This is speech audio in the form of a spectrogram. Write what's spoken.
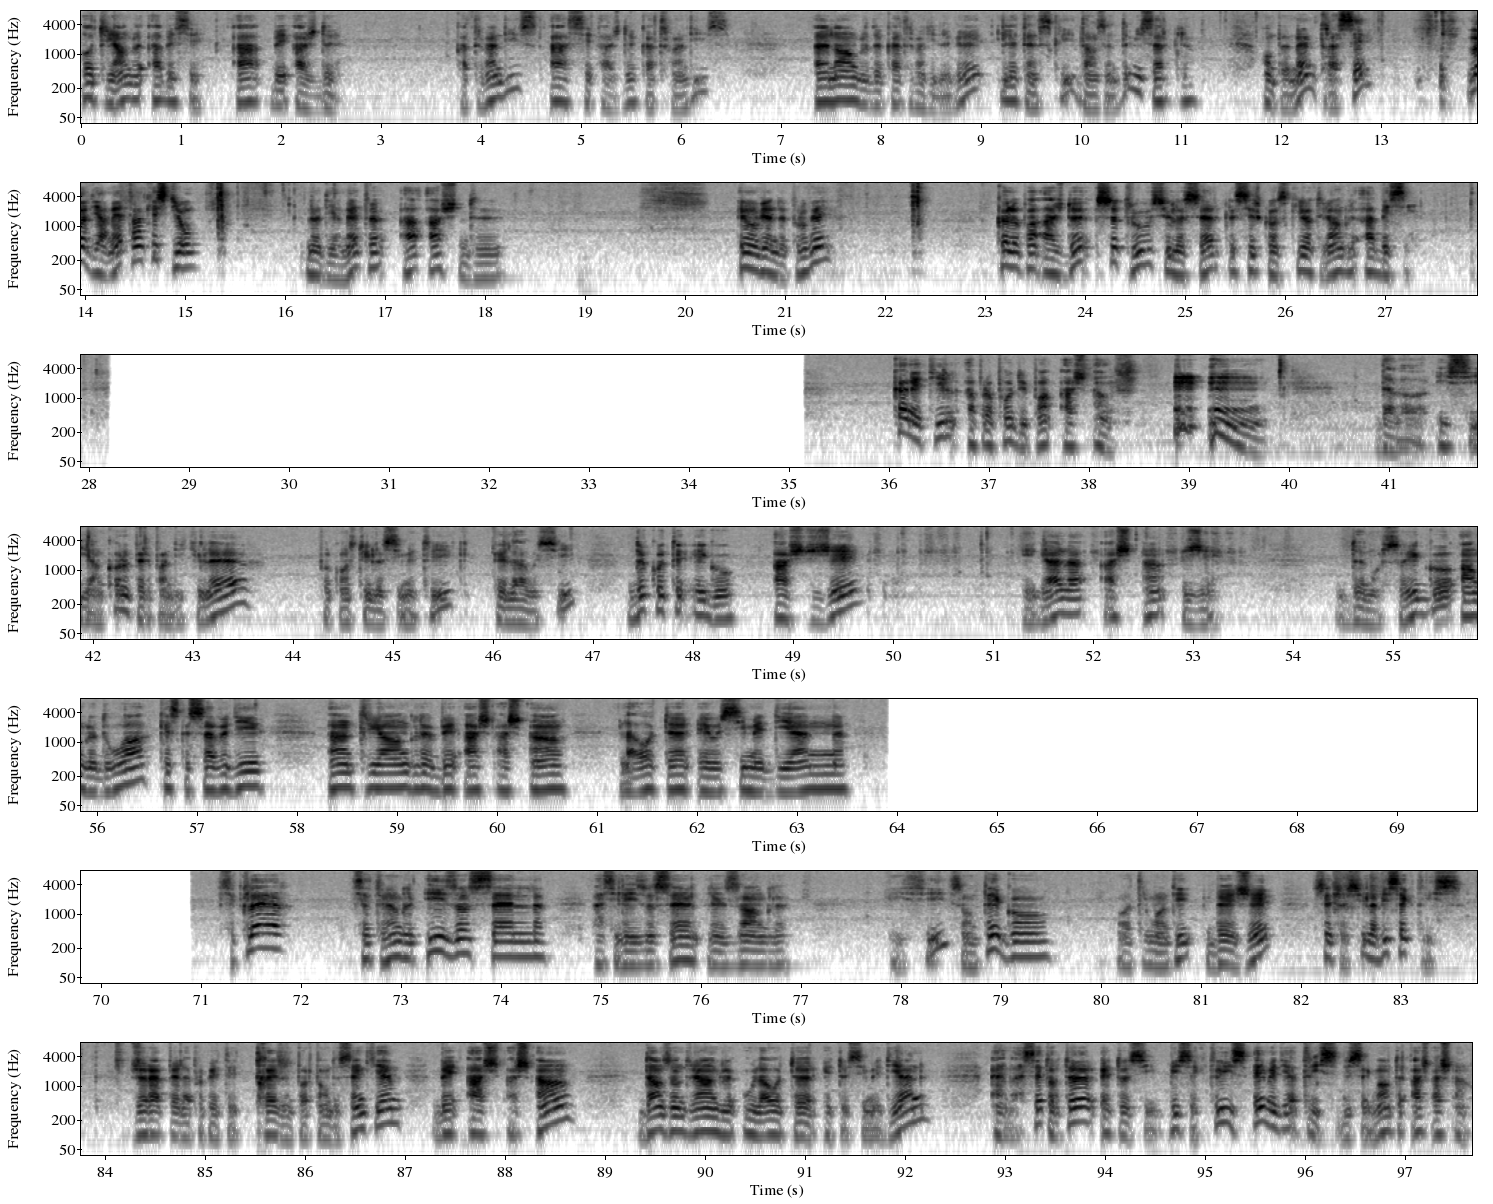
au triangle ABC, ABH2 90, ACH2 90, un angle de 90 degrés, il est inscrit dans un demi-cercle. On peut même tracer le diamètre en question, le diamètre AH2. Et on vient de prouver que le point H2 se trouve sur le cercle circonscrit au triangle ABC. Qu'en est-il à propos du point H1 D'abord, ici encore un perpendiculaire pour construire le symétrique, et là aussi, deux côtés égaux, HG égale à H1G. Deux morceaux égaux, angle droit, qu'est-ce que ça veut dire? Un triangle BHH1, la hauteur est aussi médiane. C'est clair C'est triangle isocèle. Ainsi les isocèles, les angles ici sont égaux. Autrement dit, BG, c'est aussi la bisectrice. Je rappelle la propriété très importante de cinquième, BHH1, dans un triangle où la hauteur est aussi médiane, eh ben, cette hauteur est aussi bisectrice et médiatrice du segment HH1.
